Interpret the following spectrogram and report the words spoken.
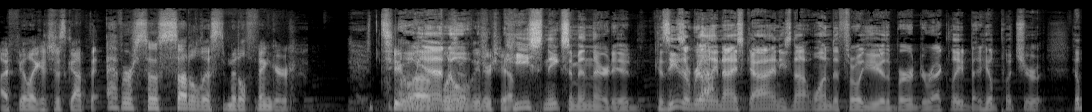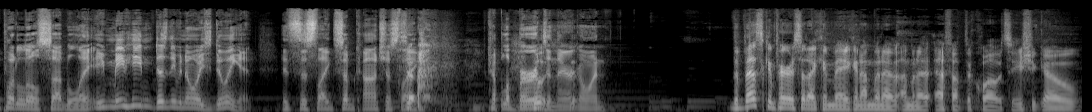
I feel like it's just got the ever so subtlest middle finger to uh, Blizzard leadership. He sneaks him in there, dude, because he's a really nice guy and he's not one to throw you the bird directly, but he'll put your he'll put a little subtle. He, maybe he doesn't even know he's doing it. It's this like subconscious So- like couple of birds in there going. The best comparison I can make, and I'm gonna I'm gonna f up the quote, so you should go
